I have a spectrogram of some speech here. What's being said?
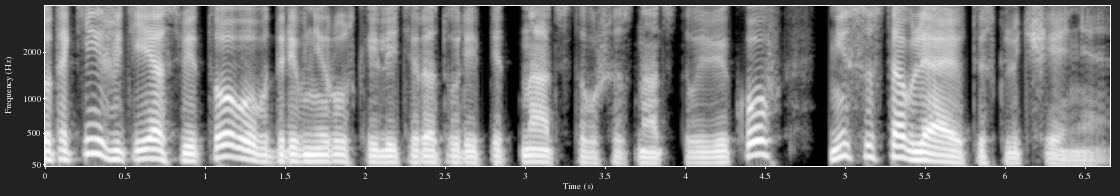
то такие жития святого в древнерусской литературе XV-XVI веков не составляют исключения.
